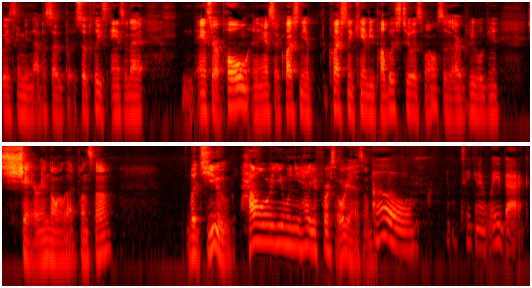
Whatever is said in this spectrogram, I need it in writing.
it's gonna be an episode, so please answer that. Answer a poll and answer a question. Your question can be published too as well, so that other people can share and all that fun stuff. But you, how old were you when you had your first orgasm? Oh, taking it way back.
